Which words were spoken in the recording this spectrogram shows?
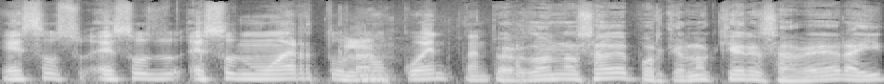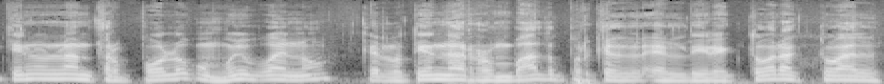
esos, esos, esos muertos no cuentan. Perdón, no sabe porque no quiere saber. Ahí tiene un antropólogo muy bueno que lo tiene arrombado porque el, director actual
